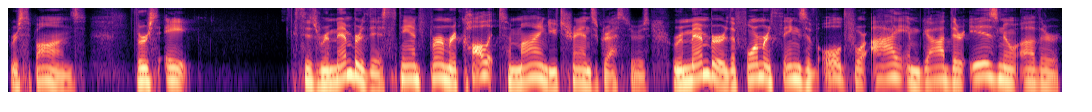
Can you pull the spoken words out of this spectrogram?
responds. Verse 8 says, Remember this, stand firm, recall it to mind, you transgressors. Remember the former things of old, for I am God, there is no other.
